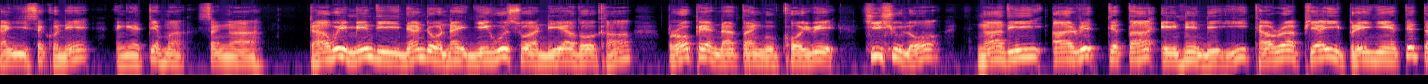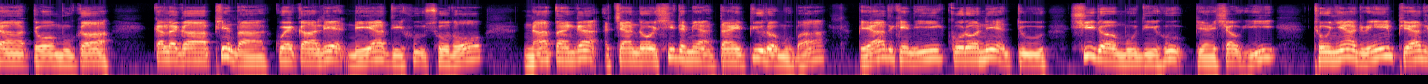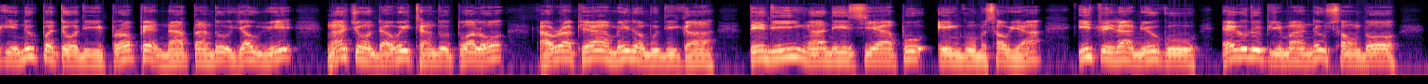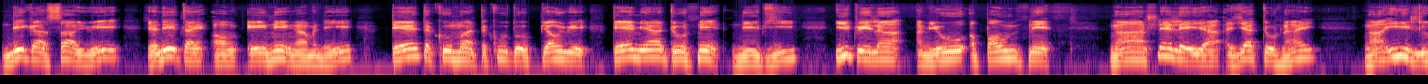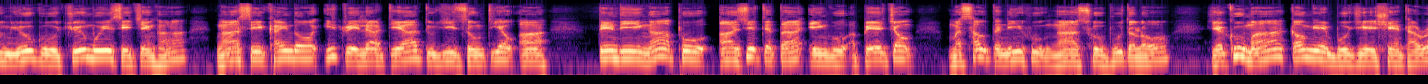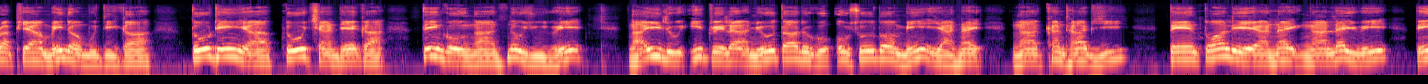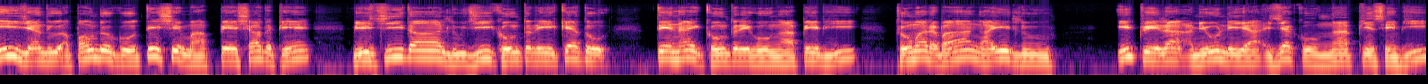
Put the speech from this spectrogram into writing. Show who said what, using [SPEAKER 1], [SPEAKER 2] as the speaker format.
[SPEAKER 1] ခန်းကြီး19အငယ်1မှ15ဒါဝိမင်းသည်နန်းတော်၌ညီဝတ်စွာနေရသောအခါပရောဖက်နာသန်ကိုခေါ်၍ကြည့်ရှုလော့ငါသည်အာရစ်တတအိမ်နှင့်နေ၏သာရဖျား၏ဗြိညင်တစ်တာတော်မူကားကလကာဖြင့်သာကွယ်ကာလျက်နေရသည်ဟုဆိုသောနာတန်ကအကြံတော်ရှိသည်မြအတိုင်းပြုတော်မူပါဘုရားသခင်သည်ကိုရောနှင့်အတူရှိတော်မူသည်ဟုပြန်လျှောက်၏ ထိုညတွင်ဘုရားသခင်နှုတ်ပတ်တော်သည် ပရောဖက်နာသန်သို့ရောက်၍ငါကျွန်ဒါဝိဒ်ထံသို့သွားလော့ဒါဝရဘုရားမိန်တော်မူသည်ကားတင်ဒီငါနေစရာဖို့အိမ်ကိုမဆောက်ရဤဒေလမျိုးကိုအေဂရုပြည်မှနှုတ်ဆောင်သောနေ့ကစ၍ယနေ့တိုင်အောင်အိမ်နှင့်ငါမနေတဲတခုမှတခုသို့ပြောင်း၍တဲများတို့နှင့်နေပြီးဤဒေလအမျိုးအပေါင်းနှင့်ငါလှဲ့လေရာအရတ်တို့၌ ငါဤလူမျိုးကို ကျွေးမွေးစေခြင်းဟာငါစေခိုင်းသောဣဒရေလတရားသူကြီးစုံတယောက်အားတင်ဒီငါဖို့ အာရှိတတအင်ကိုအပေကြောင့် မဆောက်တနည်းဟု ငါဆိုဘူးတလော ယခုမှကောင်းကင်ဘုရားရှင်သာရဖျားမိန်တော်မူသည်ကားတိုးထင်းရာတိုးချန်တဲ့ကတင့်ကို ငါနှုတ်ယူ၍ငါ၏လူဣဒရေလအမျိုးသားတို့ကို အုပ်ဆိုးသော မင်းအရာ၌ငါခန့်ထားပြီးတင်တော်လျာ၌ငါလက်၍ တင်၏ရန်သူအပေါင်းတို့ကိုတင့်ရှိမှပယ်ရှားသဖြင့်မြေကြီးသားလူကြီးဂုံတရီကဲ့သို့တင်၌ဂုံတရီကိုငါပေးပြီးထိုမှတပါငါ၏လူဣဒရေလအမျိုးနေရာအရက်ကိုငါပြင်ဆင်ပြီး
